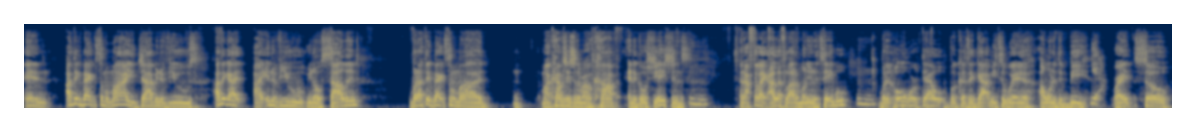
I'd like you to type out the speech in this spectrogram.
And I think back to some of my job interviews. I think I I interview you know solid, but I think back to some of my my conversations around comp and negotiations, Mhm. and I feel like I left a lot of money on the table, Mhm. but it all worked out because it got me to where I wanted to be. Yeah. Right. So,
